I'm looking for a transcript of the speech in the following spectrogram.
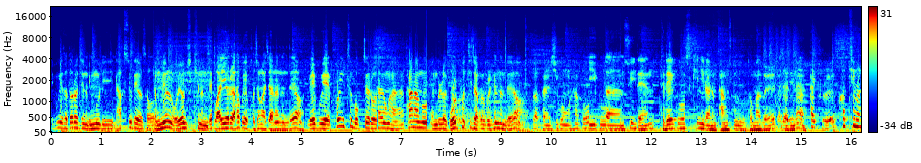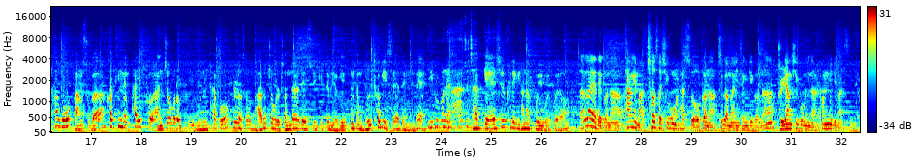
지붕에서 떨어지는 빗물이 낙수되어서 벽면을 오염시키는데 와이어를 하부에 고정하지 않았는데요. 외부에 포인트 목재로 사용한 타나무 엠블럭 올퍼티 작업을 했는데요. 수압판을 시공을 하고 2구단 수입된 드래그 스킨이라는 방수 도막을 자리는 파이프를 커팅을 하고 방수가 커팅된 파이프 안쪽으로 이 문을 타고 흘러서 마루 쪽으로 전달될 수 있기 때문에 여기 항상 물턱이 있어야 되는데 이 부분에 아주 작게 실크랙이 하나 보이고 있고요. 잘라야 되거나 상에 맞춰서 시공을 할 수 없거나 수가 많이 생기거나 불량 시공이 날 확률이 많습니다.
